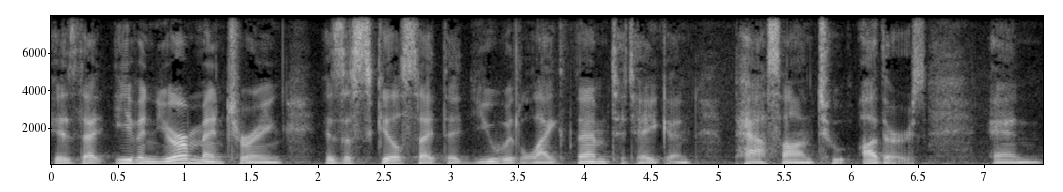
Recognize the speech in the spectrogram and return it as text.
is that even your mentoring is a skill set that you would like them to take and pass on to others. And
